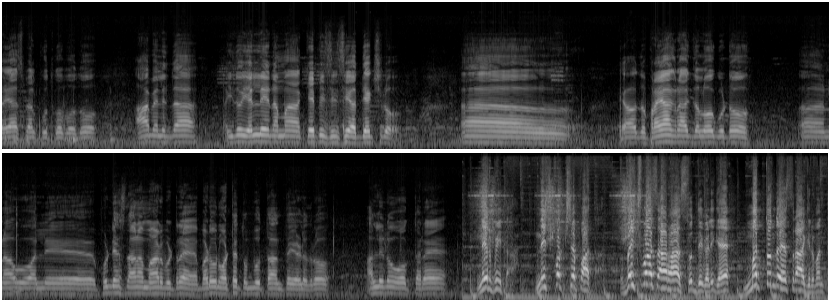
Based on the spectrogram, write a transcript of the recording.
ಡಯಾಸ್ ಮೇಲೆ ಕೂತ್ಕೋಬೋದು. ಆಮೇಲಿಂದ ಇದು ಎಲ್ಲಿ ನಮ್ಮ ಕೆ ಪಿ ಸಿ ಸಿ ಅಧ್ಯಕ್ಷರು ಯಾವುದು ಪ್ರಯಾಗ್ರಾಜ್ದಲ್ಲಿ ಹೋಗ್ಬಿಟ್ಟು ನಾವು ಅಲ್ಲಿ ಪುಣ್ಯ ಸ್ನಾನ ಮಾಡಿಬಿಟ್ರೆ ಬಡವನ ಹೊಟ್ಟೆ ತುಂಬುತ್ತಾ ಅಂತ ಹೇಳಿದ್ರು. ಅಲ್ಲಿನೂ ಹೋಗ್ತಾರೆ. ನಿರ್ಭೀತ, ನಿಷ್ಪಕ್ಷಪಾತ, ವಿಶ್ವಾಸಾರ್ಹ ಸುದ್ದಿಗಳಿಗೆ ಮತ್ತೊಂದು ಹೆಸರಾಗಿರುವಂತ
